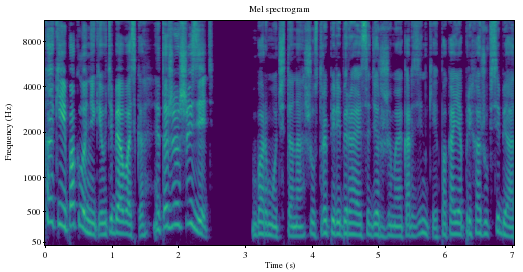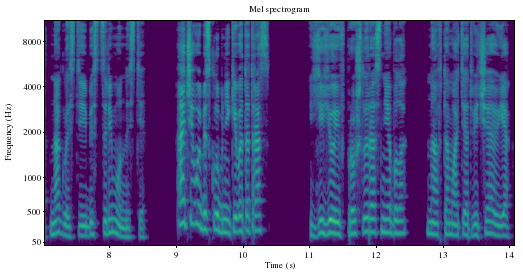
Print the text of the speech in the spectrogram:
«Какие поклонники у тебя, Васька? Это же шизеть!» Бормочет она, шустро перебирая содержимое корзинки, пока я прихожу в себя от наглости и бесцеремонности. «А чего без клубники в этот раз?» Ее и в прошлый раз не было. На автомате отвечаю я,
